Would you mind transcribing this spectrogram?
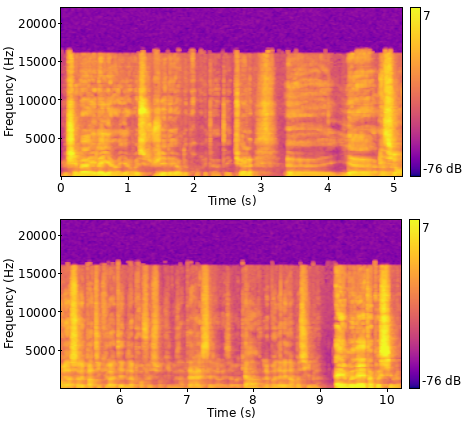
le, schéma. Et là il y, a, il y a un vrai sujet d'ailleurs de propriété intellectuelle. Euh, y a et si on revient sur les particularités de la profession qui nous intéresse, c'est-à-dire les avocats, le modèle est impossible. Et le modèle est impossible.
